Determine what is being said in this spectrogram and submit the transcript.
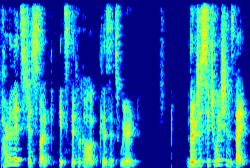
part of it's just like it's difficult because it's weird. There are just situations that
